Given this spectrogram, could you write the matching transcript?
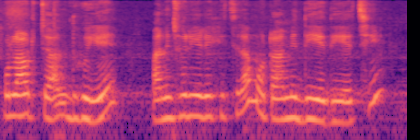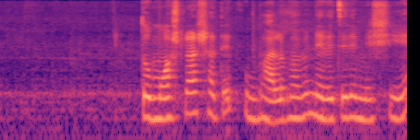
পোলাওর চাল ধুয়ে পানি ঝরিয়ে রেখেছিলাম, ওটা আমি দিয়ে দিয়েছি। তো মশলার সাথে খুব ভালোভাবে নেড়েচেড়ে মিশিয়ে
